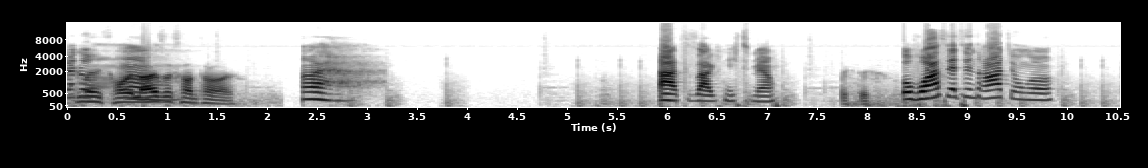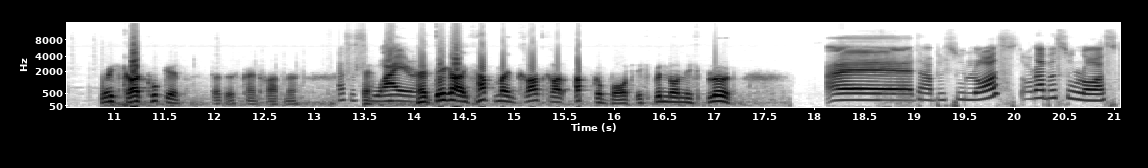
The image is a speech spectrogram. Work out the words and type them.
Shadow- mich, heul Ah. leise, Chantal. Ah. Dazu sage ich nichts mehr. Richtig. So, wo hast du jetzt den Draht, Junge? Ich gerade gucken. Das ist kein Draht, ne? Das ist Hä? Wire. Hey, Digga, ich hab mein Draht gerade abgebaut. Ich bin doch nicht blöd. Alter, bist du lost oder bist du lost?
